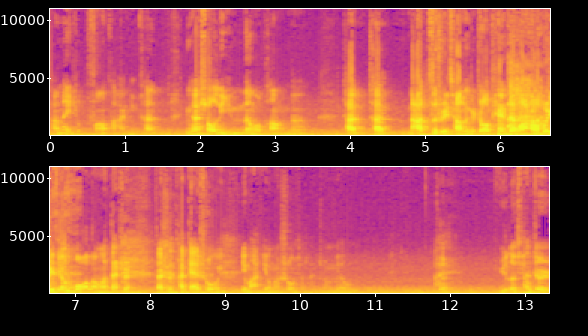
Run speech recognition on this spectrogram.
他们有方法，你看，你看小李那么胖的，他他拿滋水枪那个照片在网上不是已经火了吗？但是但是他该瘦立马又能瘦下来，娱乐圈这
